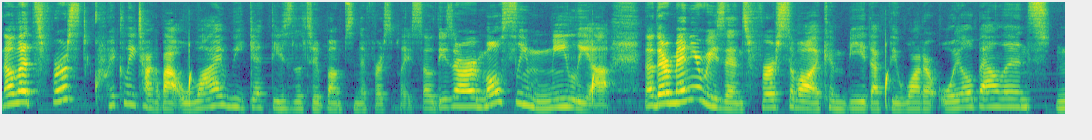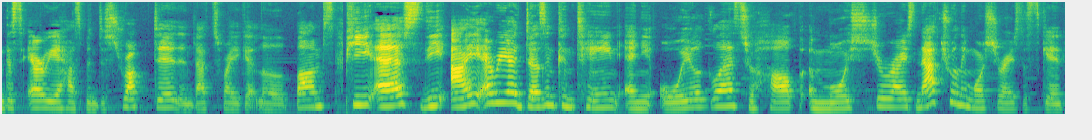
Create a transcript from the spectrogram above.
Now let's first quickly talk about why we get these little bumps in the first place. So these are mostly milia. Now there are many reasons. First of all, it can be that the water oil balance in this area has been disrupted and that's why you get little bumps. P.S. The eye area doesn't contain any oil glands to help moisturize, naturally moisturize the skin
